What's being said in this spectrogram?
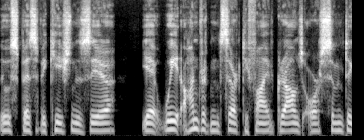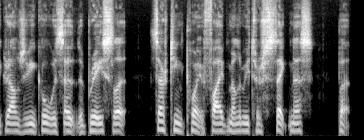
those specifications there. Yeah, weight 135 grams or 70 grams if you go without the bracelet. 13.5 millimeters thickness, but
